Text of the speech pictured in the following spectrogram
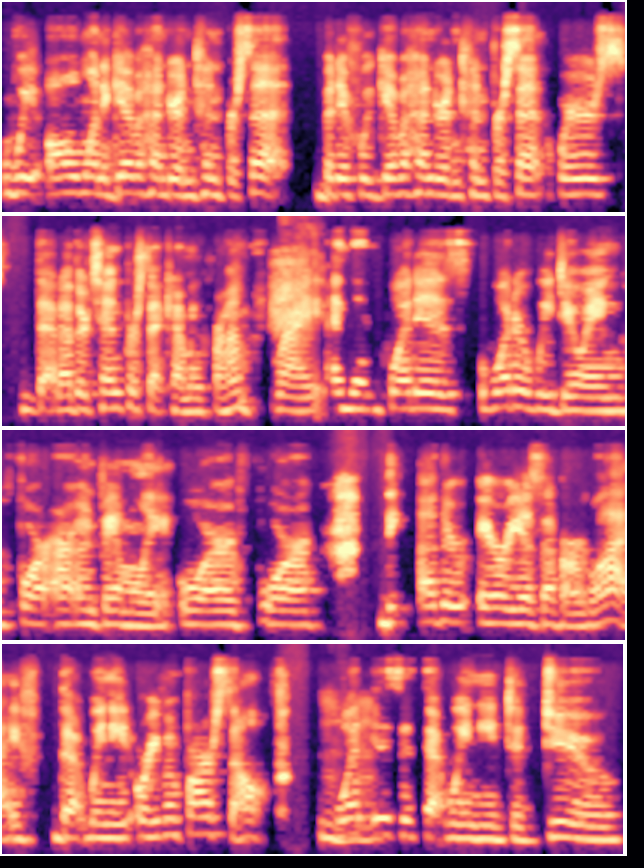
We all want to give 110% but if we give 110% where's that other 10% coming from? Right. And then what is what are we doing for our own family or for the other areas of our life that we need or even for ourselves mm-hmm. what is it that we need to do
